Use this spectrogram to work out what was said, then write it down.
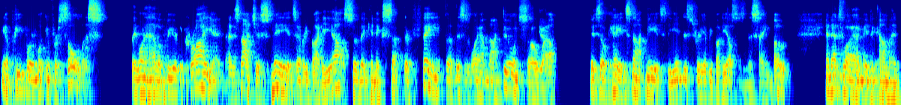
You know, people are looking for solace they want to have a beer to cry in. And it's not just me, it's everybody else. So they can accept their fate of this is why I'm not doing so well. It's okay. It's not me, it's the industry. Everybody else is in the same boat. And that's why I made the comment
